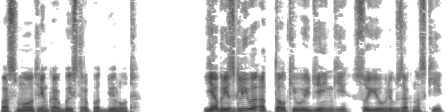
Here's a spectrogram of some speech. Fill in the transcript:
Посмотрим, как быстро подберут. Я брезгливо отталкиваю деньги, сую в рюкзак носки,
